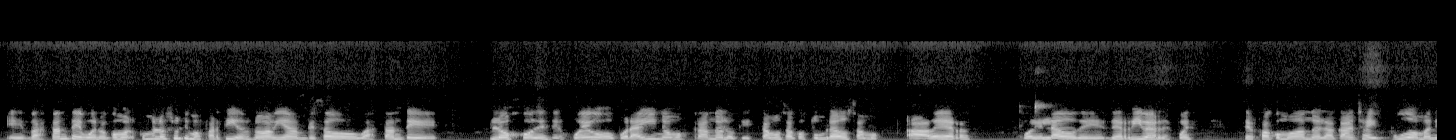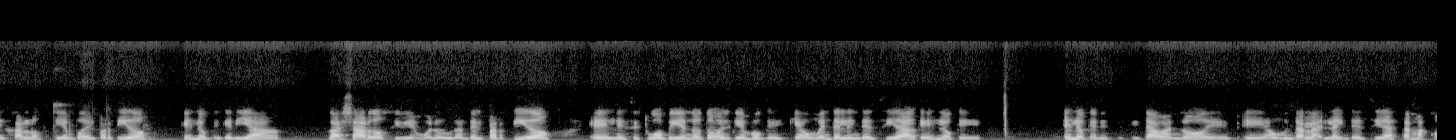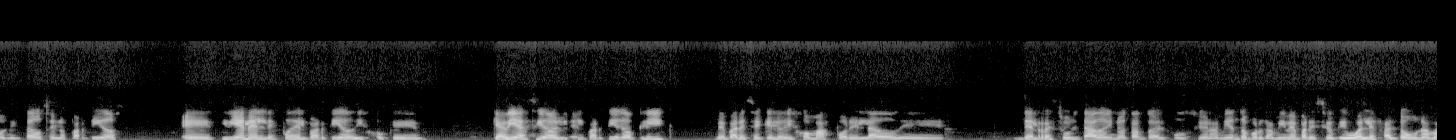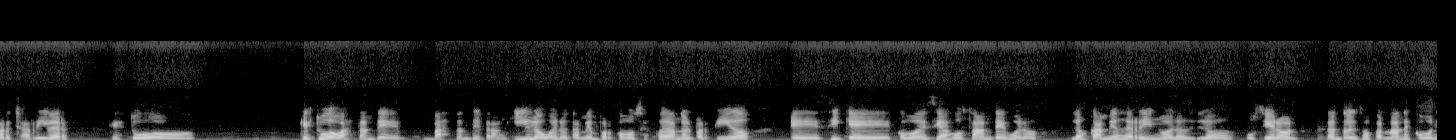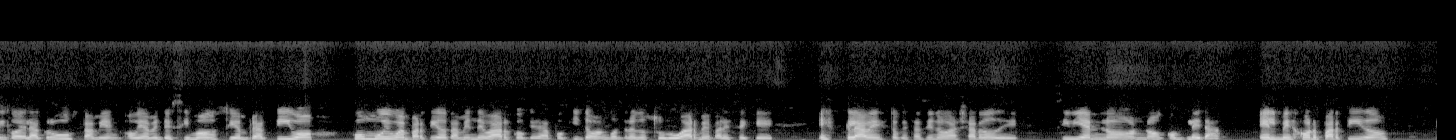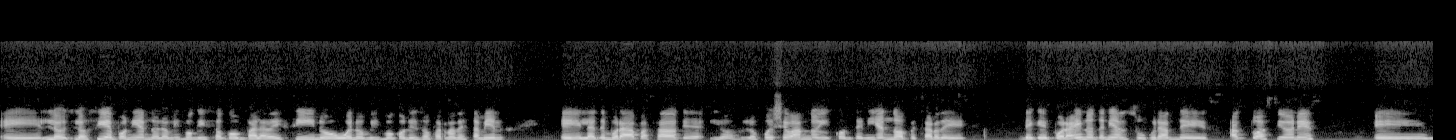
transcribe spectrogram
eh, bastante, bueno, como, como los últimos partidos, ¿no? Había empezado bastante flojo desde el juego, por ahí no mostrando lo que estamos acostumbrados a, ver por el lado de, River, después se fue acomodando en la cancha y pudo manejar los tiempos del partido, que es lo que quería Gallardo, si bien, bueno, durante el partido eh, les estuvo pidiendo todo el tiempo que, que aumenten la intensidad, que es lo que es lo que necesitaban, ¿no? Eh, aumentar la, intensidad, estar más conectados en los partidos. Eh, si bien él después del partido dijo que, había sido el, partido click, me parece que lo dijo más por el lado de, del resultado y no tanto del funcionamiento, porque a mí me pareció que igual le faltó una marcha a River, que estuvo que estuvo bastante bastante tranquilo, bueno, también por cómo se fue dando el partido, eh, sí que, como decías vos antes, bueno, los cambios de ritmo los, pusieron tanto Enzo Fernández como Nico de la Cruz, también obviamente Simón siempre activo, fue un muy buen partido también de Barco, que de a poquito va encontrando su lugar, me parece que es clave esto que está haciendo Gallardo de, si bien no, no completa el mejor partido, eh, lo, sigue poniendo, lo mismo que hizo con Palavecino, bueno, mismo con Enzo Fernández también eh, la temporada pasada, que lo, fue llevando y conteniendo a pesar de, que por ahí no tenían sus grandes actuaciones, eh,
